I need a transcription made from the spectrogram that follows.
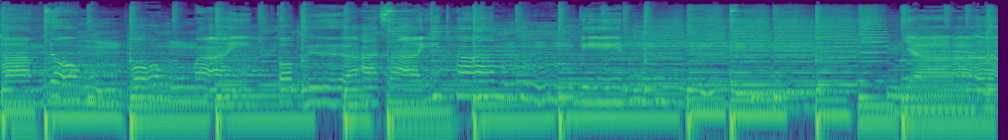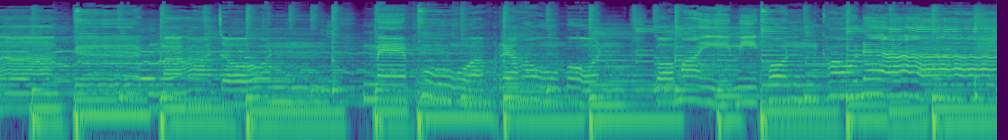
ทางดงพงใหม่ ก็เพื่ออาศัยทำกิน บน ก็ไม่มีคนเข้าได้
